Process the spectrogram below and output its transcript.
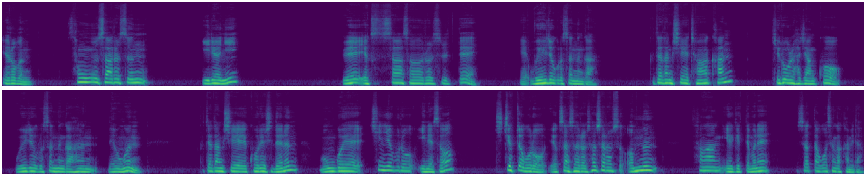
여러분 상류사를 쓴 이련이 왜 역사서를 쓸때 예, 우회적으로 썼는가? 그때 당시에 정확한 기록을 하지 않고 우회적으로 썼는가 하는 내용은 그때 당시에 고려시대는 몽고의 침입으로 인해서 직접적으로 역사서를 서술할 수 없는 상황이었기 때문에 썼다고 생각합니다.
